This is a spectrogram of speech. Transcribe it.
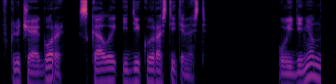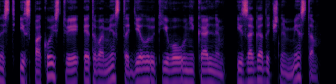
включая горы, скалы и дикую растительность. Уединенность и спокойствие этого места делают его уникальным и загадочным местом,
